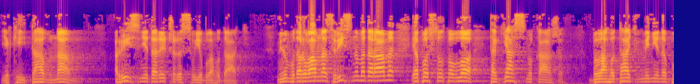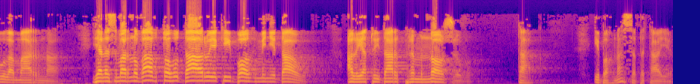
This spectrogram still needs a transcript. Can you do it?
який дав нам різні дари через свою благодать. Він подарував нас різними дарами, і апостол Павло так ясно каже: благодать в мені не була марна. Я не змарнував того дару, який Бог мені дав, але я той дар примножив. Так. І Бог нас запитає,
